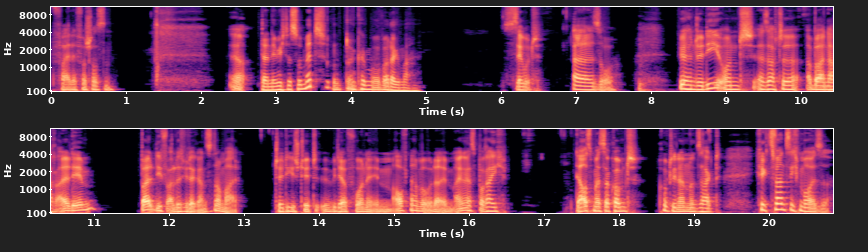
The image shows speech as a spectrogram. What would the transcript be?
Pfeile verschossen. Ja, dann nehme ich das so mit und dann können wir weitermachen. sehr gut. Also, wir hören JD und er sagte, aber nach all dem, bald lief alles wieder ganz normal. JD steht wieder vorne im Aufnahme- oder im Eingangsbereich. Der Hausmeister kommt, guckt ihn an und sagt, ich krieg 20 Mäuse.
